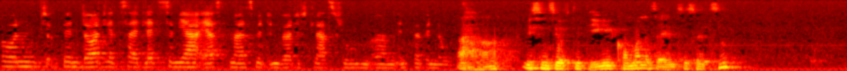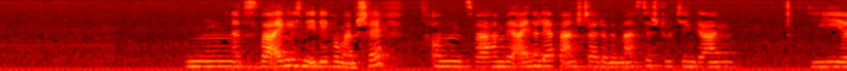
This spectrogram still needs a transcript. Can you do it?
und bin dort jetzt seit letztem Jahr erstmals mit Inverted Classroom ähm, in Verbindung. Aha, wie sind Sie auf die Idee gekommen, es einzusetzen? Das war eigentlich eine Idee von meinem Chef. Und zwar haben wir eine Lehrveranstaltung im Masterstudiengang, die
